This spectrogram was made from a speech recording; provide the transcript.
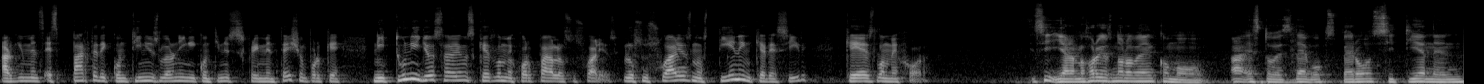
Arguments es parte de Continuous Learning y Continuous Experimentation, porque ni tú ni yo sabemos qué es lo mejor para los usuarios. Los usuarios nos tienen que decir qué es lo mejor. Sí, y a lo mejor ellos no lo ven como, ah, esto es DevOps, pero si tienen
